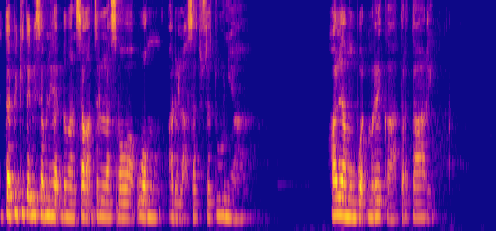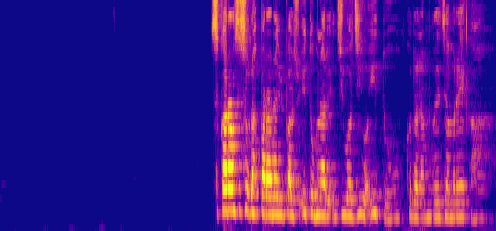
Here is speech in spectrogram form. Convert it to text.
Tetapi kita bisa melihat dengan sangat jelas bahwa uang adalah satu-satunya hal yang membuat mereka tertarik. Sekarang sesudah para nabi palsu itu menarik jiwa-jiwa itu ke dalam gereja mereka.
